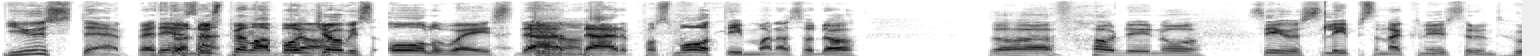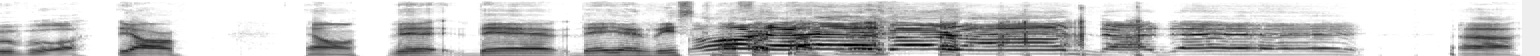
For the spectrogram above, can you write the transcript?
Just det. Vet det du, om du spelar Bon Ja. Jovis Always där, Ja. där på småtimmarna, så då, då får du nog se hur slipsarna knyts runt huvudet. Ja, ja. Det, det, det är en risk man får ta. Ja.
